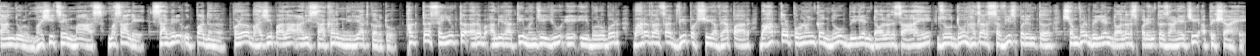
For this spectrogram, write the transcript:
तांदूळ म्हशीचे मांस मसाले सागरी उत्पादनं फळं भाजीपाला आणि साखर निर्यात करतो. फक्त संयुक्त अरब अमिराती म्हणजे युएई बरोबर भारताचा द्विपक्षीय व्यापार बहात्तर पूर्णांक नऊ बिलियन डॉलरचा आहे जो दोन हजार सव्वीस पर्यंत शंभर बिलियन डॉलर्स पर्यंत जाण्याची अपेक्षा आहे.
